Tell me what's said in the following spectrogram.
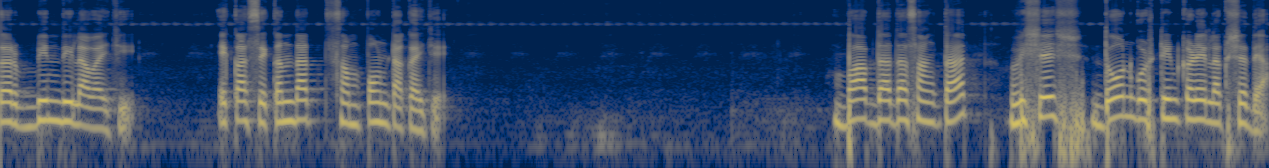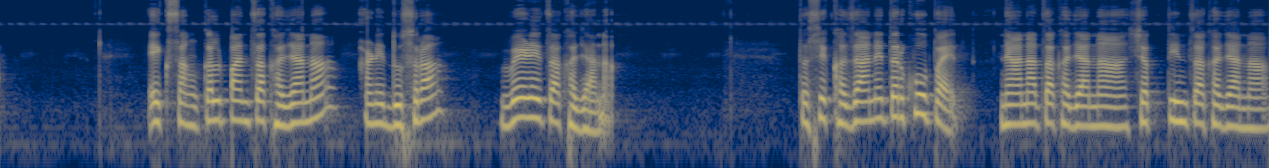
तर बिंदी लावायची. एका सेकंदात संपवून टाकायचे. बापदादा सांगतात विशेष दोन गोष्टींकडे लक्ष द्या. एक संकल्पांचा खजाना आणि दुसरा वेळेचा खजाना. तसे खजाने तर खूप आहेत. ज्ञानाचा खजाना शक्तींचा खजाना.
